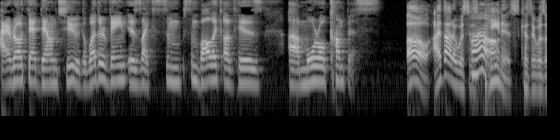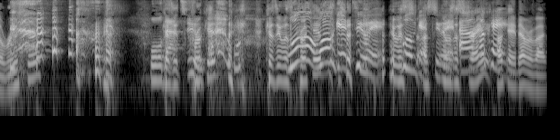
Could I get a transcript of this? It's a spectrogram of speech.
I wrote that down too. The weather vane is like sim- symbolic of his uh, moral compass. oh, I thought it was his Oh. penis because it was a rooster Well, because it's too. crooked because it was We'll, crooked. we'll get to it. it was we'll a, to it was a Um, straight. okay. okay, never mind.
